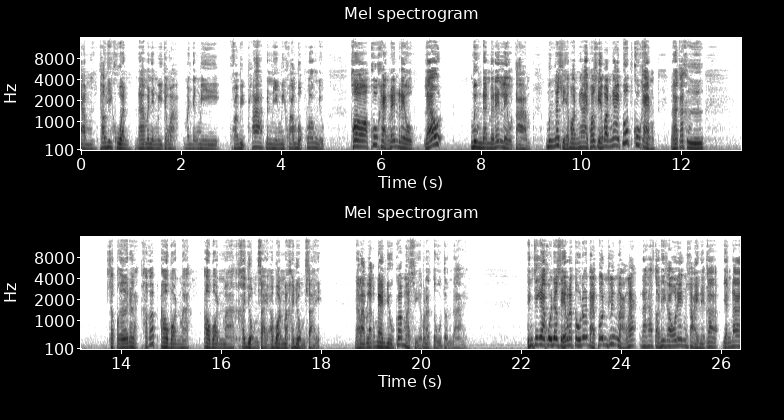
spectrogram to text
ยำเท่าที่ควรนะมันยังมีจังหวะ มันยังมีความผิดพลาด มันยังมีความบกพร่องอยู่ พอคู่แข่งเล่นเร็ว แล้วมึงดันไปเล่นเร็วตาม มึงก็เสียบอลง่ายพอเสียบอลง่ายปุ๊บคู่แข่งนะก็คือสเปอร์นั่นแหละเขาก็เอาบอลมา เอาบอลมาขย่มใส่ เอาบอลมาขย่มใส่นะครับ แล้วก็แมนยูก็มาเสียประตูจนได้ จริงๆอะควรจะเสียประตูตั้งแต่ต้นครึ่งหลังแล้วนะครับ ตอนที่เขาเร่งใส่เนี่ยก็ยังได้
